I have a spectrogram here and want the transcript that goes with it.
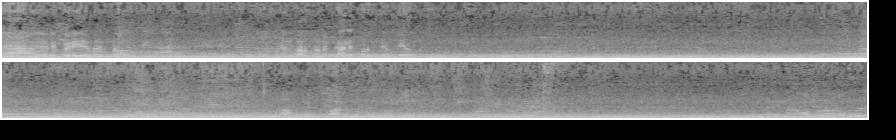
ಹಾ ರಿಪೇರಿ ಇರ್ತಾವ ಇನ್ನೊಂದು ಬರ್ತ ನೋಡ್ರಿ ಕಾಲಿಗೆ ಬರುತ್ತೆ ಎಂಟಿ ಅದು ನಾವಂತೂ ದೂರ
